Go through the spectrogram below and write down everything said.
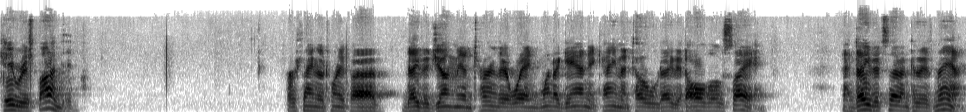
he responded. 1 Samuel 25, David's young men turned their way and went again and came and told David all those sayings. And David said unto his men,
